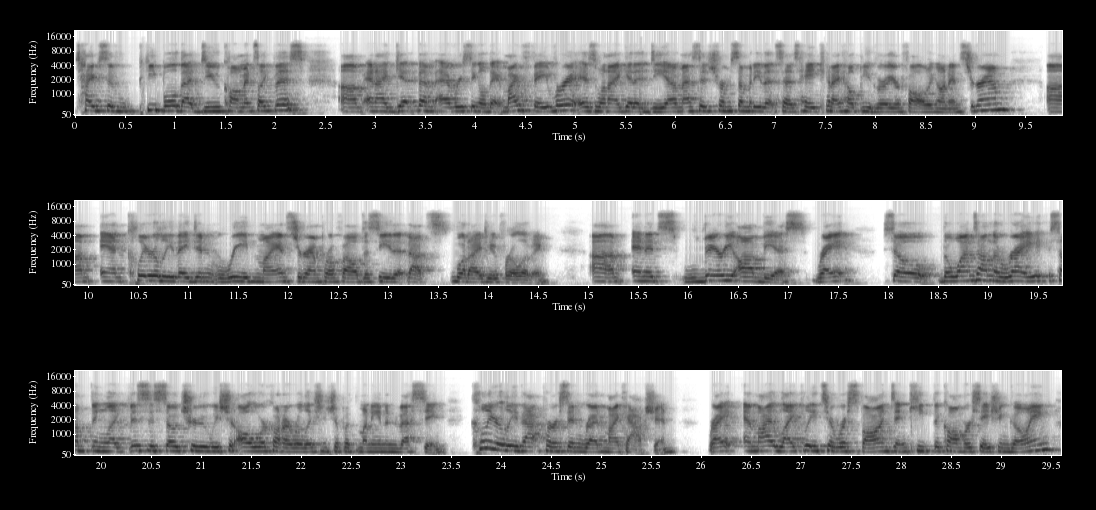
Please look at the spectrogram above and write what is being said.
types of people that do comments like this, um, and I get them every single day. My favorite is when I get a DM message from somebody that says, "Hey, can I help you grow your following on Instagram?" Um, and clearly they didn't read my Instagram profile to see that that's what I do for a living, um, and it's very obvious, right? So the ones on the right, something like this is so true. We should all work on our relationship with money and investing. Clearly, that person read my caption right? Am I likely to respond and keep the conversation going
